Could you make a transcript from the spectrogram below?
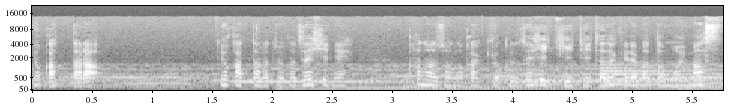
よかったらよかったらというか是非ね彼女の楽曲是非聴いていただければと思います。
